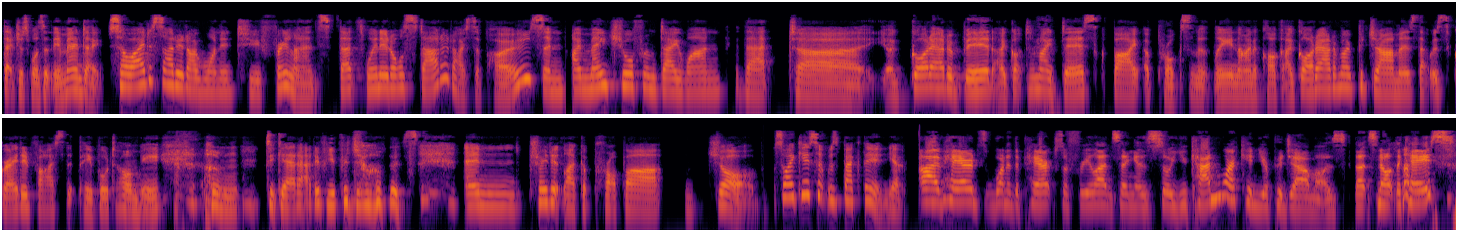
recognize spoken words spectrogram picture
that just wasn't their mandate. So I decided I wanted to freelance. That's when it all started, I suppose. And I made sure from day one that uh, I got out of bed. I got to my desk by approximately nine o'clock. I got out of my pajamas. That was great advice that people told me um, to get out of your pajamas and treat it like a proper job. So I guess it was back then. Yeah. I've heard one of the perks of freelancing is so you can work in your pajamas. That's not the case.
